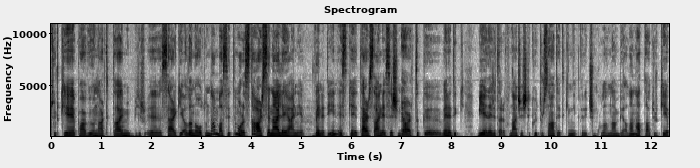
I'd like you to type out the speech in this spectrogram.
Türkiye pavyonu artık daimi bir e, sergi alanı olduğundan bahsettim. Orası da Arsenal'e yani Venedik'in eski tersanesi. Şimdi evet. artık e, Venedik Bienali tarafından çeşitli kültür sanat etkinlikleri için kullanılan bir alan. Hatta Türkiye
